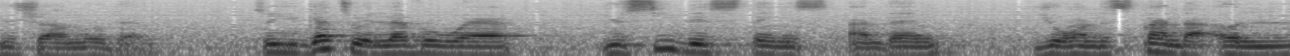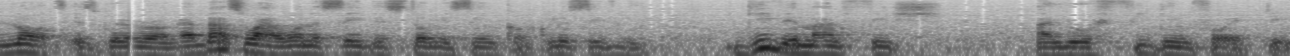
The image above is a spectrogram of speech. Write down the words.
you shall know them." So you get to a level where you see these things, and then you understand that a lot is going wrong. And that's why I want to say this to me saying conclusively: Give a man fish, and you'll feed him for a day.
